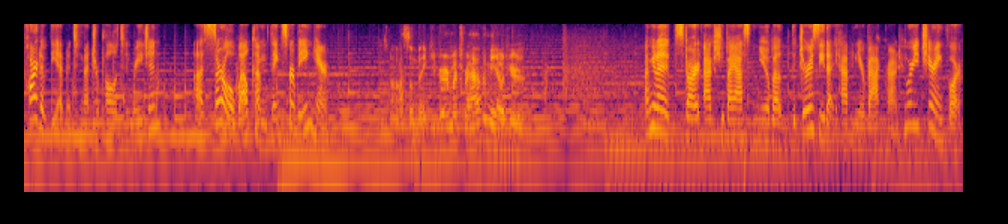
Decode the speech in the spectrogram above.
part of the Edmonton metropolitan region. Uh, Searle, welcome. Thanks for being here. Awesome. Thank you very much for having me out here. I'm going to start actually by asking you about the jersey that you have in your background. Who are you cheering for?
